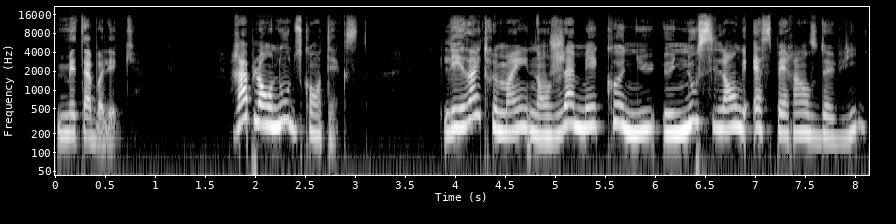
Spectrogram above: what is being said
métabolique. Rappelons-nous du contexte. Les êtres humains n'ont jamais connu une aussi longue espérance de vie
